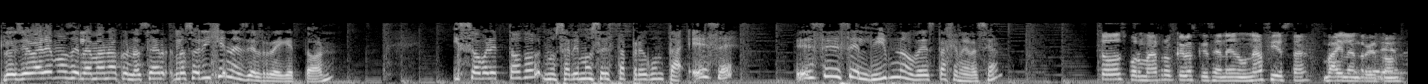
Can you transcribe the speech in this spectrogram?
los llevaremos de la mano a conocer los orígenes del reggaetón. Y sobre todo nos haremos esta pregunta, ¿ese, ese es el himno de esta generación? Todos, por más rockeros que sean en una fiesta, bailan reggaetón.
